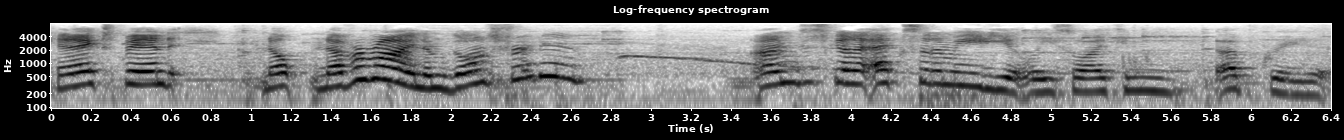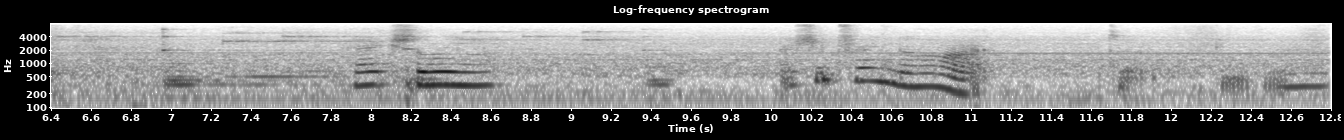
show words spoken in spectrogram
Can I expand? Nope, never mind. I'm going straight in. I'm just going to exit immediately so I can upgrade it. Actually, I should try not to do that.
